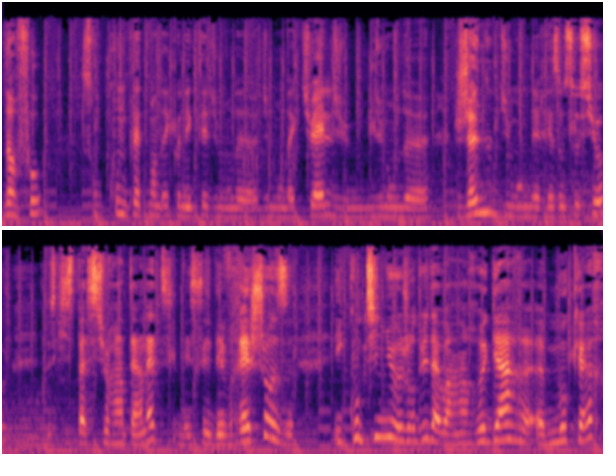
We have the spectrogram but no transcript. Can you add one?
d'infos sont complètement déconnectés du monde, du monde actuel, du, du monde jeune, du monde des réseaux sociaux, de ce qui se passe sur Internet. Mais c'est des vraies choses. Ils continuent aujourd'hui d'avoir un regard moqueur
